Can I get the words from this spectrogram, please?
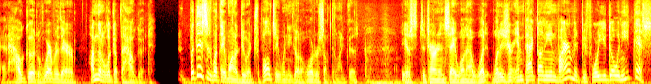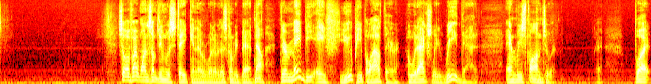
at How Good, whoever they're. I'm going to look up the How Good. But this is what they want to do at Chipotle when you go to order something like this is to turn and say, well, now what, what is your impact on the environment before you go and eat this? So if I want something with steak in it or whatever, that's going to be bad. Now, there may be a few people out there who would actually read that and respond to it. Okay. But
